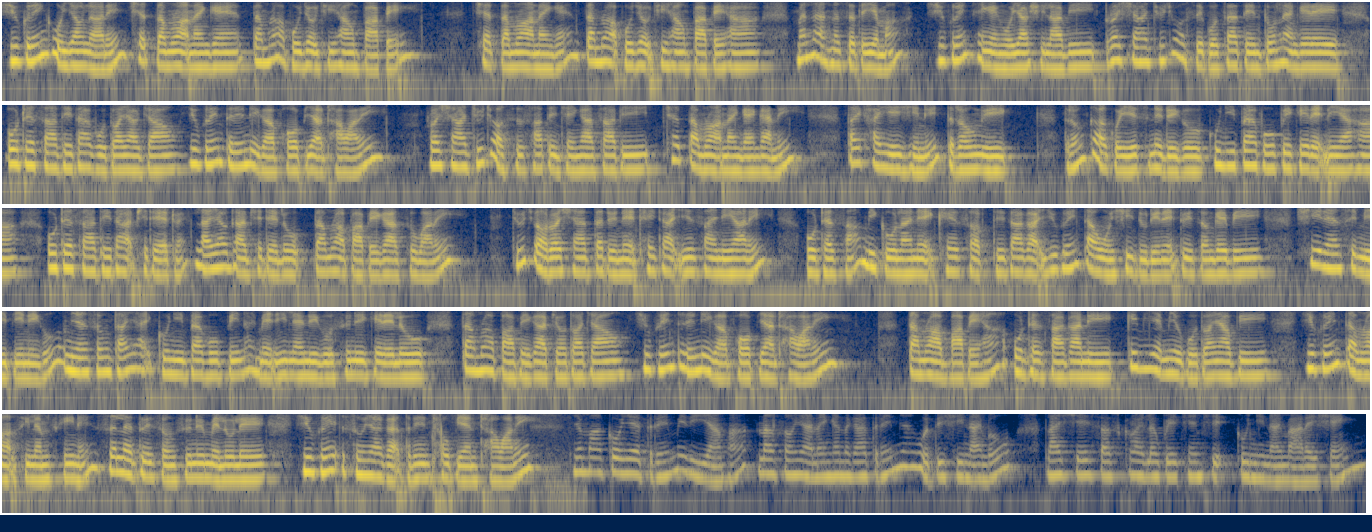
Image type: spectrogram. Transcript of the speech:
ယူကရိန်းကိုရောက်လာတဲ့ချက်သမရနိုင်ငံသမရဗိုလ်ချုပ်ကြီးဟောင်းပါပဲချက်သမရနိုင်ငံသမရဗိုလ်ချုပ်ကြီးဟောင်းပါပဲဟာမတ်လ23ရက်မှာယူကရိန်းနိုင်ငံကိုရောက်ရှိလာပြီးရုရှားကျူးကျော်စစ်ကိုစတင်တွန်းလှန်ခဲ့တဲ့အိုဒက်ဆာဒေသကိုတွားရောက်ကြောင်းယူကရိန်းသတင်းတွေကဖော်ပြထားပါတယ်ရုရှားကျူးကျော်စစ်စတင်ချိန်ကစပြီးချက်သမရနိုင်ငံကနေတိုက်ခိုက်ရေးရင်တွေတရုံးတွေ တရုံးကာကွယ်ရေးစနစ်တွေကိုကူညီပံ့ပိုးပေးခဲ့တဲ့နေရာဟာအိုဒက်ဆာဒေသဖြစ်တဲ့အတွက်လာရောက်တာဖြစ်တယ်လို့သမရပါပဲကဆိုပါတယ်။ကျူးကျော်ရုရှားတပ်တွေနဲ့ထိတ်ထရင်ဆိုင်နေရတယ်။အိုဒက်ဆာမီကိုလိုင်းနဲ့ခဲဆော့ဒေသကယူကရိန်းတာဝန်ရှိသူတွေနဲ့တွေ့ဆုံခဲ့ပြီးရှေ့တန်းစစ်မြေပြင်တွေကိုအမြန်ဆုံးသားရိုက်ကူညီပံ့ပိုးပေးနိုင်မယ့်နည်းလမ်းတွေကိုဆွေးနွေးခဲ့တယ်လို့သမရပါပဲကပြောသွားကြောင်းယူကရိန်းသတင်းတွေကဖော်ပြထားပါတယ်။ တမရဘာဘေဟာအိုဒက်ဆာကနေကိဗီယက်မြို့ကိုတွားရောက်ပြီးယူကရိန်းတမရစီလမ်စကီနဲ့ဆက်လက်တွေ့ဆုံဆွေးနွေးမယ်လို့လည်းယူကရိန်းအစိုးရကသတင်းထုတ်ပြန်ထားပါတယ်။မြန်မာကွန်ရက်သတင်းမီဒီယာမှာနောက်ဆုံးရနိုင်ငံတကာသတင်းများကိုသိရှိနိုင်ဖို့ Like Share Subscribe လုပ်ပေးခြင်းဖြင့်ကူညီနိုင်ပါတယ်ရှင်။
